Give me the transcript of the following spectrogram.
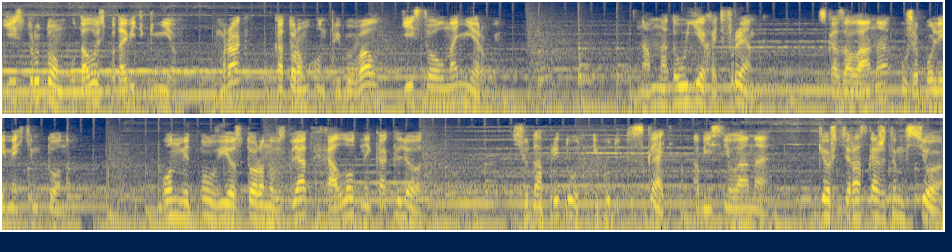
Ей с трудом удалось подавить гнев. Мрак, в котором он пребывал, действовал на нервы. «Нам надо уехать, Фрэнк», — сказала она уже более мягким тоном. Он метнул в ее сторону взгляд, холодный как лед. «Сюда придут и будут искать», — объяснила она. «Керсти расскажет им все».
